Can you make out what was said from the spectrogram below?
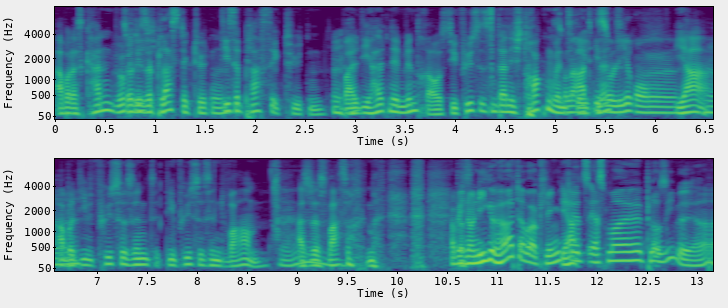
aber das kann wirklich. So diese Plastiktüten. Diese Plastiktüten, mhm. weil die halten den Wind raus. Die Füße sind da nicht trocken, wenn es so regnet. Isolierung. Ja, mhm. aber die Füße sind, die Füße sind warm. Mhm. Also das Wasser. Habe ich noch nie gehört, aber klingt ja. jetzt erstmal plausibel, ja,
